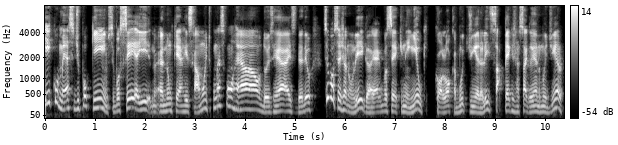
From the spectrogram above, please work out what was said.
E comece de pouquinho. Se você aí eh, não quer arriscar muito, comece com um real, dois reais, entendeu? Se você já não liga, é você é que nem eu, que coloca muito dinheiro ali, sabe que já está ganhando muito dinheiro,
